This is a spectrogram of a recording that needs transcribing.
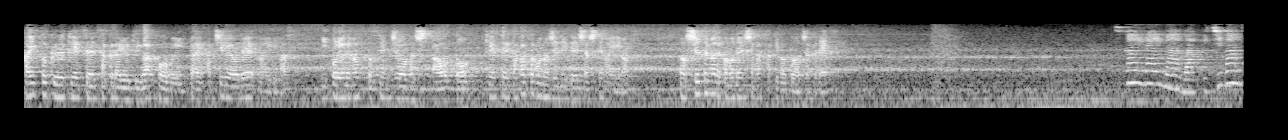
快速京成桜行きがホーム1対8両で参ります。一歩両出ますと千住大橋、青と京成高砂の順に停車して参ります。終点までこの電車が先の到着です。イライナーは1番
